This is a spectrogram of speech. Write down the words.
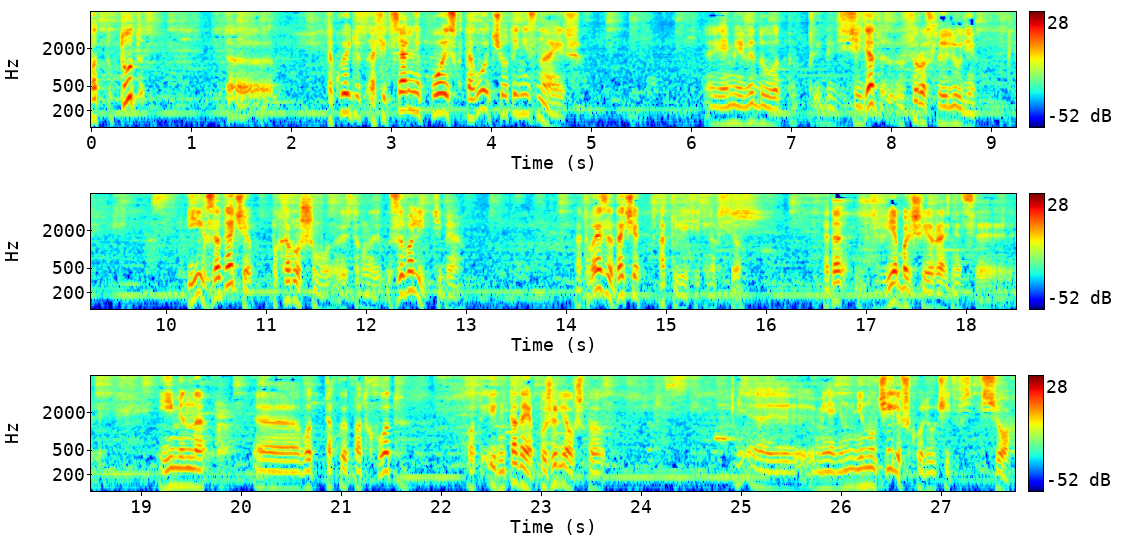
вот тут э, такой идет официальный поиск того, чего ты не знаешь я имею в виду, вот сидят взрослые люди, и их задача, по-хорошему, завалить тебя. А твоя задача ответить на все. Это две большие разницы. И именно э, вот такой подход, вот именно тогда я пожалел, что э, меня не, не научили в школе учить все.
